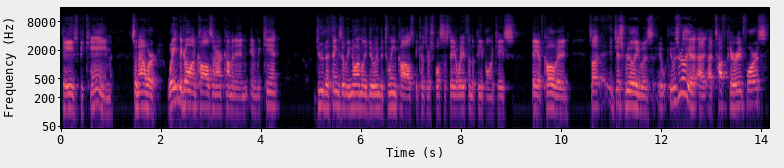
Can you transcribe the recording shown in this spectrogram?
days became. So now we're waiting to go on calls that aren't coming in and we can't do the things that we normally do in between calls because we're supposed to stay away from the people in case they have COVID. So it just really was, it, it was really a, a, tough period for us.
